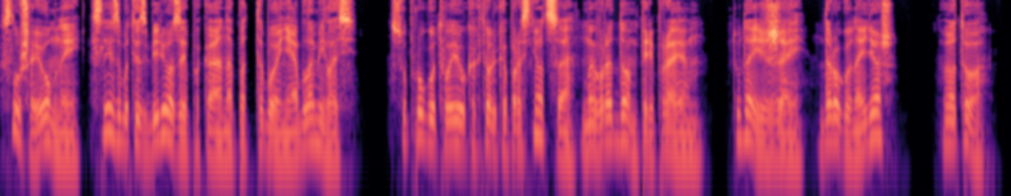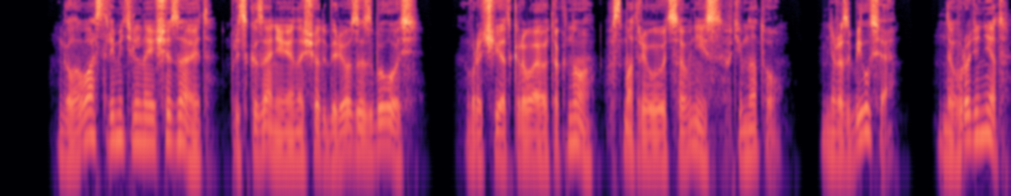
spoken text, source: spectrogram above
Слушай, умный, слез бы ты с березы, пока она под тобой не обломилась. Супругу твою, как только проснется, мы в роддом переправим. Туда езжай. Дорогу найдешь? А то. Голова стремительно исчезает. Предсказание насчет березы сбылось. Врачи открывают окно, всматриваются вниз, в темноту. Не разбился? Да вроде нет,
